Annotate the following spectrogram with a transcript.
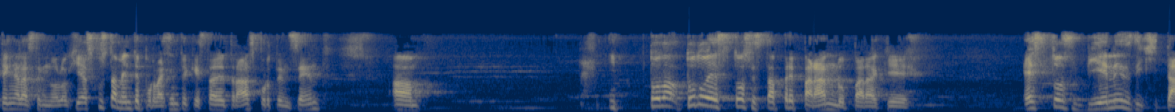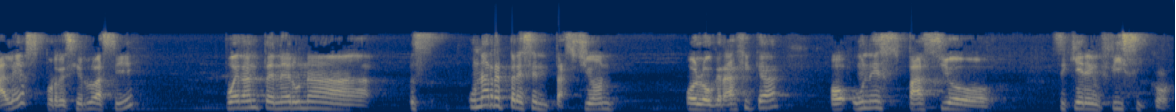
tenga las tecnologías, justamente por la gente que está detrás, por Tencent. Um, y todo, todo esto se está preparando para que estos bienes digitales, por decirlo así, puedan tener una, una representación holográfica o un espacio, si quieren, físico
